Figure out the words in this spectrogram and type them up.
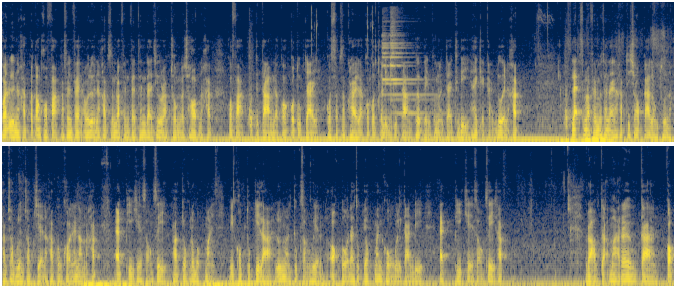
ก่อนอื่นนะครับก็ต้องขอฝากกับแฟนๆ เอาไว้ด้วยนะครับสำหรับแฟนๆ ท่านใดที่รับชมและชอบนะครับ ก็ฝากกดติดตามแล้วก็กดถูกใจ กด subscribe แล้วก็กดกระดิ่งติดตาม เพื่อเป็นกำลังใจที่ดีให้แก่กันด้วยนะครับ และสำหรับแฟนๆท่านใดนะครับที่ชอบการลงทุนนะครับชอบลุ้นชอบเชียร์นะครับผมขอแนะนำนะครับ @pk24 พักยกระบบใหม่ มีครบทุกกีฬาลุ้นมันทุกสังเวียน ออกตัวได้ทุกยกมั่นคงบริการดี @pk24 ครับ เราจะมาเริ่มการเกาะ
